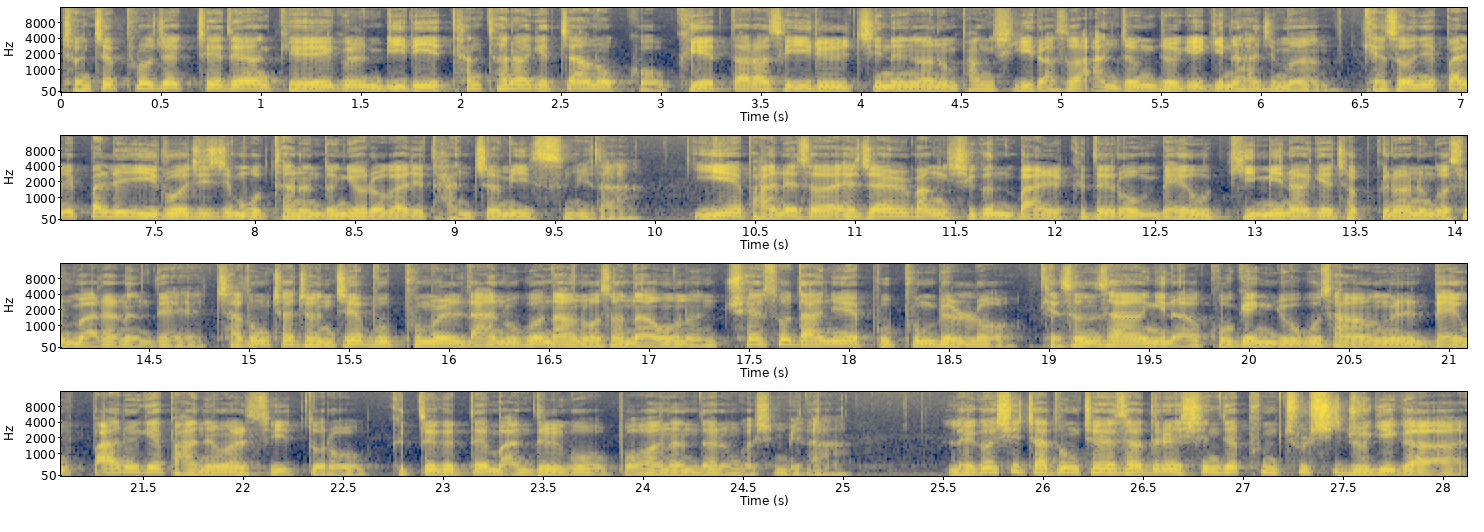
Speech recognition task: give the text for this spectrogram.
전체 프로젝트에 대한 계획을 미리 탄탄하게 짜놓고 그에 따라서 일을 진행하는 방식이라서 안정적이긴 하지만 개선이 빨리빨리 이루어지지 못하는 등 여러 가지 단점이 있습니다. 이에 반해서 에자일 방식은 말 그대로 매우 기민하게 접근하는 것을 말하는데 자동차 전체 부품을 나누고 나눠서 나오는 최소 단위의 부품별로 개선 사항이나 고객 요구 사항을 매우 빠르게 반영할 수 있도록 그때그때 만들고 보완한다는 것입니다. 레거시 자동차 회사들의 신제품 출시 주기가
